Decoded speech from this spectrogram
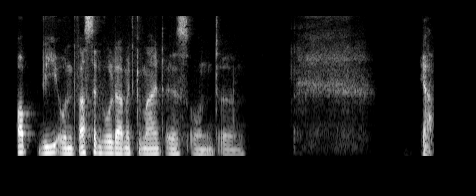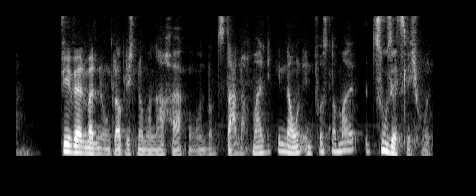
ob, wie und was denn wohl damit gemeint ist. Und ähm, ja, wir werden bei den Unglaublichen nochmal nachhaken und uns da nochmal die genauen Infos nochmal zusätzlich holen.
